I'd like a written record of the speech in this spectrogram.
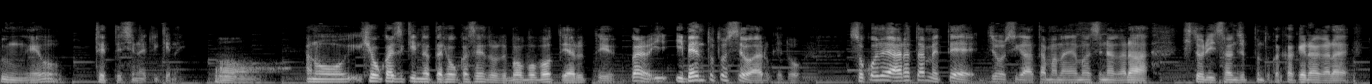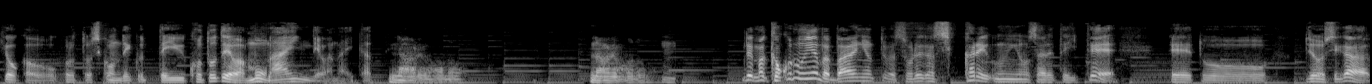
運営を徹底しないといけない。ああ。あの、評価時期になったら評価制度でボボボってやるっていう、だからイイベントとしてはあるけど、そこで改めて上司が頭悩ましながら、一人30分とかかけながら評価を落とし込んでいくっていうことではもうないんではないかって。なるほど。なるほど。で、まあ、極論言えば場合によってはそれがしっかり運用されていて、えっ、と、上司が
